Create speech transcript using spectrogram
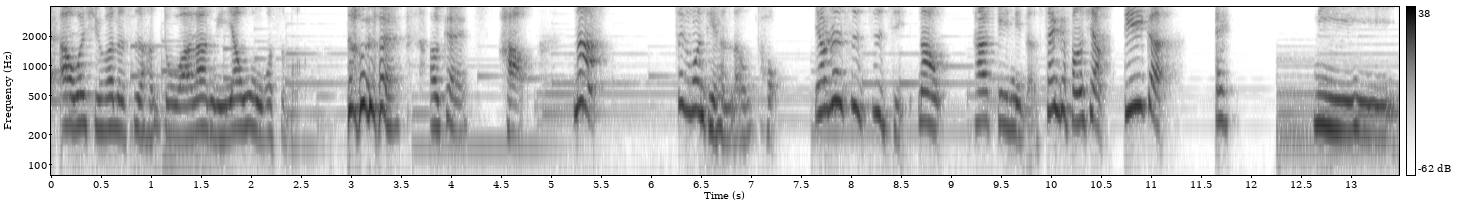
啊？我喜欢的事很多啊，那你要问我什么，对不对？OK，好，那这个问题很笼统，要认识自己。那他给你的三个方向，第一个，诶，你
